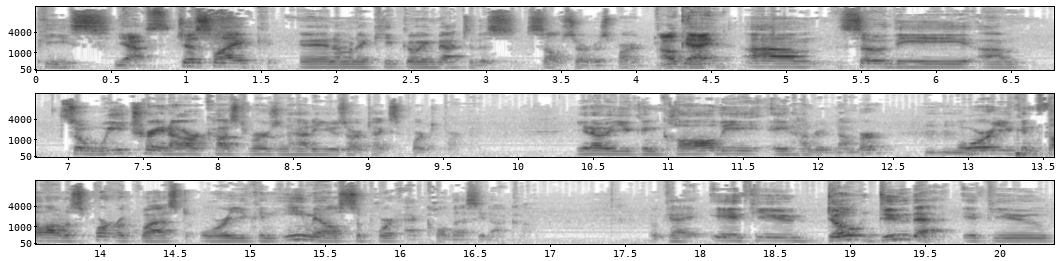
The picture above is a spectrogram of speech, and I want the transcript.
piece. Yes. Just like, and I'm going to keep going back to this self-service part. Okay. Um, so the um, so we train our customers on how to use our tech support department. You know, you can call the 800 number, or you can fill out a support request, or you can email support at coldesi.com. Okay, if you don't do that, if you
